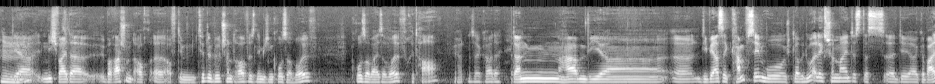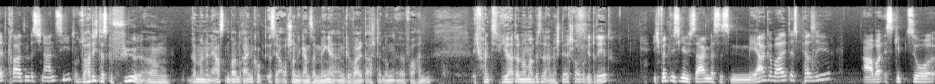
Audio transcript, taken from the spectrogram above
mhm. der nicht weiter überraschend auch äh, auf dem Titelbild schon drauf ist, nämlich ein großer Wolf. Großer weißer Wolf, Ritar, wir hatten es ja gerade. Dann haben wir äh, diverse Kampfszenen, wo ich glaube, du, Alex, schon meintest, dass äh, der Gewaltgrad ein bisschen anzieht. So hatte ich das Gefühl. Ähm, wenn man in den ersten Band reinguckt, ist ja auch schon eine ganze Menge an Gewaltdarstellung äh, vorhanden. Ich fand, hier hat er noch mal ein bisschen an der Stellschraube gedreht. Ich würde nicht sagen, dass es mehr Gewalt ist per se aber es gibt so äh,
